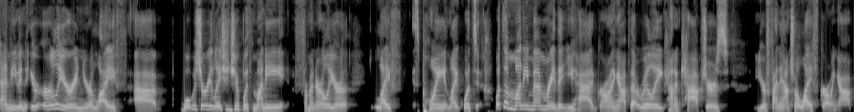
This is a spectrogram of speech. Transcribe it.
and even earlier in your life? Uh, what was your relationship with money from an earlier life point? Like what's, what's a money memory that you had growing up that really kind of captures your financial life growing up?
